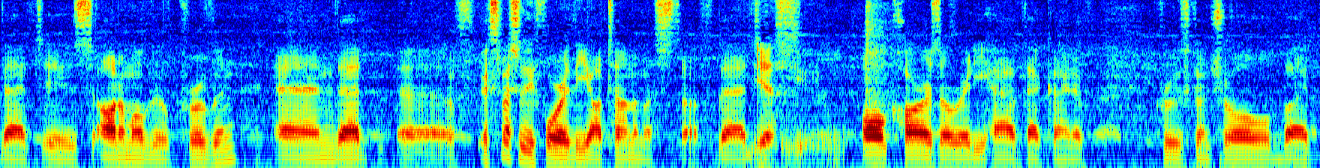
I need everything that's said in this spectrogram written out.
that is automobile proven, and that uh, especially for the autonomous stuff. That Yes. all cars already have that kind of cruise control, but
